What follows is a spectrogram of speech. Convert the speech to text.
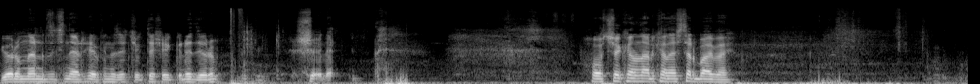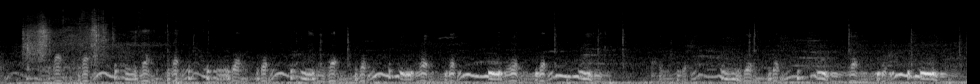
Yorumlarınız için her hepinize çok teşekkür ediyorum. Şöyle. Hoşçakalın arkadaşlar bay bay. Thank you.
